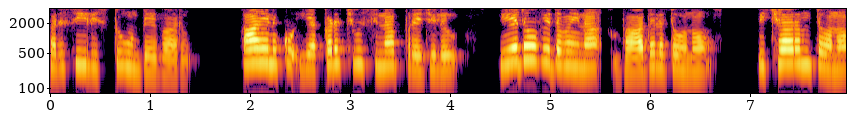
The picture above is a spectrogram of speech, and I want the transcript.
పరిశీలిస్తూ ఉండేవారు. ఆయనకు ఎక్కడ చూసినా ప్రజలు ఏదో విధమైన బాధలతోనో విచారంతోనో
